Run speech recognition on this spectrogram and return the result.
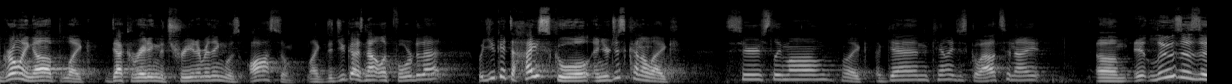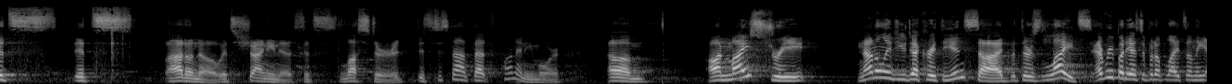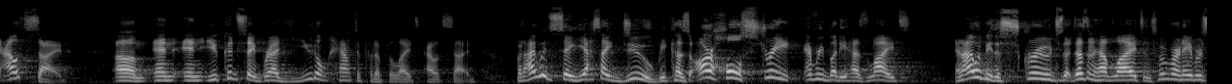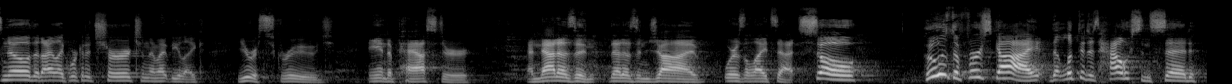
Growing up, like decorating the tree and everything was awesome. Like, did you guys not look forward to that? But you get to high school and you're just kind of like, seriously, mom? Like, again, can't I just go out tonight? Um, it loses its, its, I don't know, its shininess, its luster. It, it's just not that fun anymore. Um, on my street, not only do you decorate the inside, but there's lights. Everybody has to put up lights on the outside. Um, and, and you could say, Brad, you don't have to put up the lights outside. But I would say, yes, I do, because our whole street, everybody has lights. And I would be the Scrooge that doesn't have lights. And some of our neighbors know that I like work at a church, and they might be like, you're a Scrooge and a pastor. And that doesn't, that doesn't jive. Where's the lights at? So, who's the first guy that looked at his house and said,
